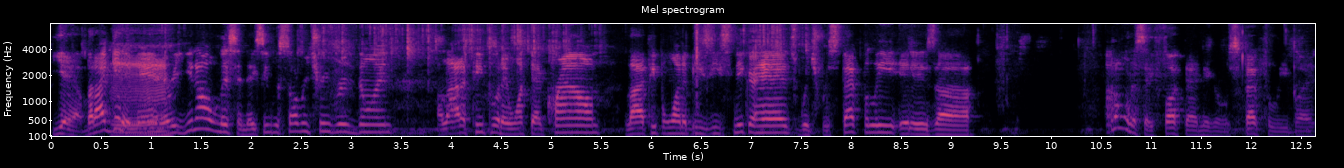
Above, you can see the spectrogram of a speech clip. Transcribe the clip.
yeah, but I get it, man. Mhm. You know, listen, they see what Sole Retriever is doing. A lot of people they want that crown. A lot of people want to be Z sneakerheads, which respectfully, it is. uh I don't want to say fuck that nigga respectfully, but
